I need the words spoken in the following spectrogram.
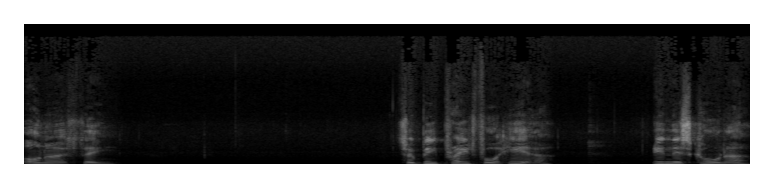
on earth thing. So be prayed for here in this corner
